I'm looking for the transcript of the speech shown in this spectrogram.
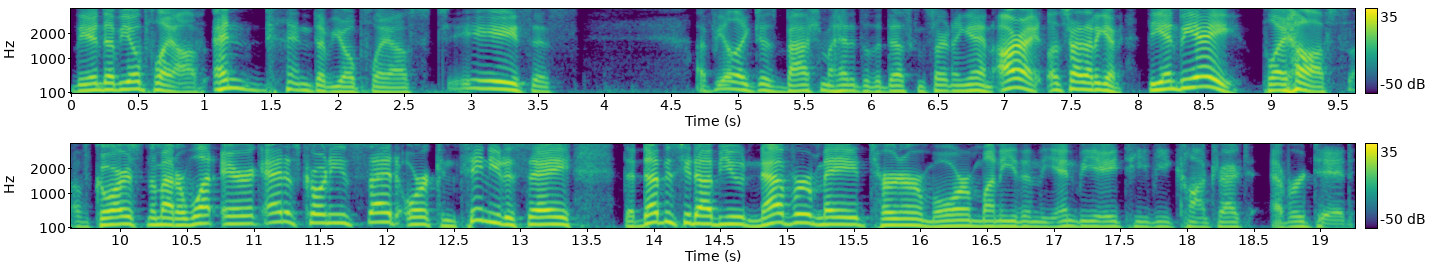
the NWO playoffs and NWO playoffs. Jesus. I feel like just bashing my head into the desk and starting again. All right, let's try that again. The NBA playoffs, of course, no matter what Eric and his cronies said or continue to say, the WCW never made Turner more money than the NBA TV contract ever did.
